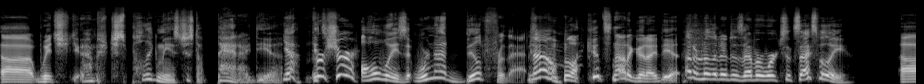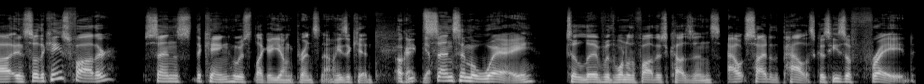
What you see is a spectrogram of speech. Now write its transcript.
Uh which just polygamy is just a bad idea. Yeah, for It's sure. Always we're not built for that. No. like it's not a good idea. I don't know that it has ever worked successfully. Uh, and so the king's father sends the king, who is like a young prince now, he's a kid, Okay. he Yep. sends him away to live with one of the father's cousins outside of the palace because he's afraid.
